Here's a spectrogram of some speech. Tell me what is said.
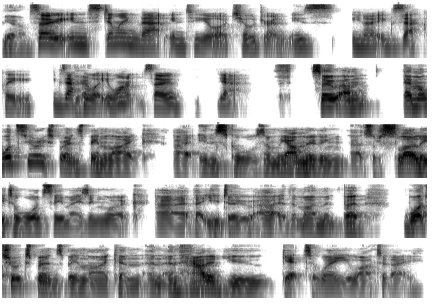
Yeah. So instilling that into your children is, you know, exactly exactly yeah. what you want. So yeah. So um Emma, what's your experience been like uh, in schools? And we are moving uh, sort of slowly towards the amazing work uh, that you do uh, at the moment. But what's your experience been like, and and and how did you get to where you are today?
